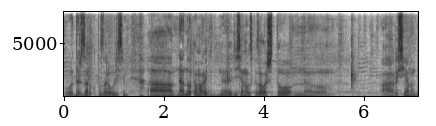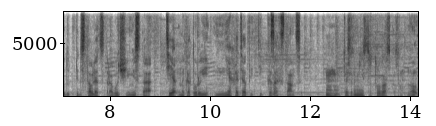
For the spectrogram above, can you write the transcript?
Вот, даже за руку поздоровались с ним. А, но Тамара Десянова сказала, что а россиянам будут предоставляться рабочие места, те, на которые не хотят идти казахстанцы. Угу, то есть это министр труда сказал. Ну,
